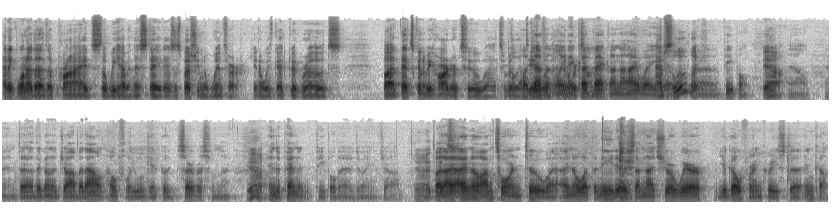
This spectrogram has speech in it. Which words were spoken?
I think one of the, the prides that we have in this state is, especially in the winter, you know, we've got good roads, but that's going to be harder to uh, to really Oh, deal with. definitely, they cut time. back on the highway. uh, Absolutely. uh, People, Yeah, you know, and uh, they're gonna job it out. Hopefully, we'll get good service from the yeah, independent people that are doing the job. yeah. But I, I know, I'm torn too. I, I know what the need is. I'm not sure where you go for increased uh, income,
